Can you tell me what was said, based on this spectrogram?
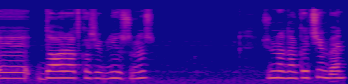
e, daha rahat kaçabiliyorsunuz. Şunlardan kaçayım ben.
